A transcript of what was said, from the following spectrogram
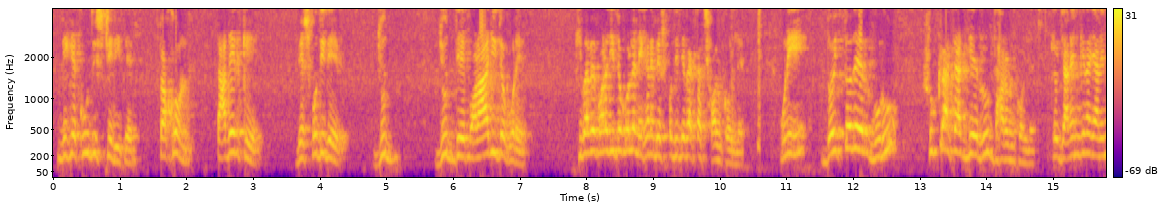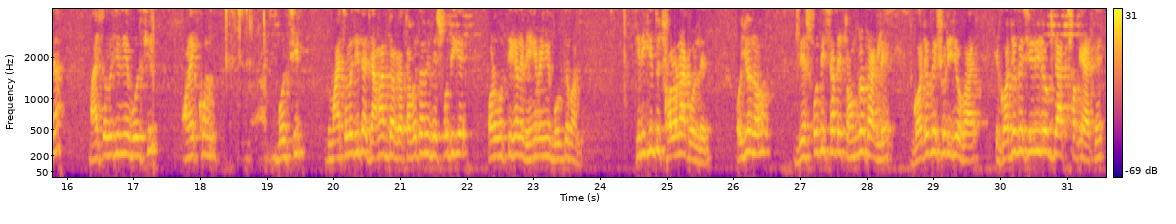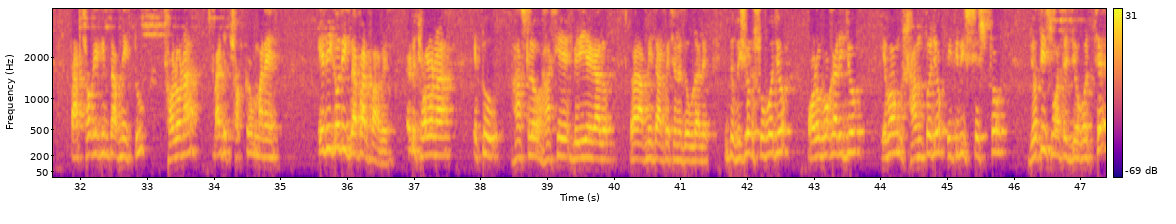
দিকে কুদৃষ্টি দিতেন, তখন তাদেরকে বৃহস্পতিদেব যুদ্ধে পরাজিত করে কীভাবে পরাজিত করলেন? এখানে বৃহস্পতিদেব একটা ছল করলেন। উনি দৈত্যদের গুরু, শুক্রাচার্যের রূপ ধারণ করলেন। কেউ জানেন কি না জানি না। মাইথোলজি নিয়ে বলছি, অনেকক্ষণ বলছি মাইথোলজিটা জানার দরকার, তবে তো আমি বৃহস্পতিকে পরবর্তীকালে ভেঙে ভেঙে বলতে পারব। তিনি কিন্তু ছলনা করলেন। ওই জন্য বৃহস্পতির সাথে চন্দ্র থাকলে গজকেশ্বরী যোগ হয়। সে গজকেশ্বরী যোগ যার ছকে আছে, তার ছকে কিন্তু আপনি একটু ছলনা বা একটু ছক মানে এদিক ওদিক ব্যাপার পাবেন। একটু ছলনা একটু হাসলো, হাসিয়ে বেরিয়ে গেল। এবার আপনি তার পেছনে দৌড়ালে কিন্তু ভীষণ শুভযোগ পরোপকারী যোগ এবং শান্ত যোগ, পৃথিবীর শ্রেষ্ঠ জ্যোতিষ মতের যোগ হচ্ছে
